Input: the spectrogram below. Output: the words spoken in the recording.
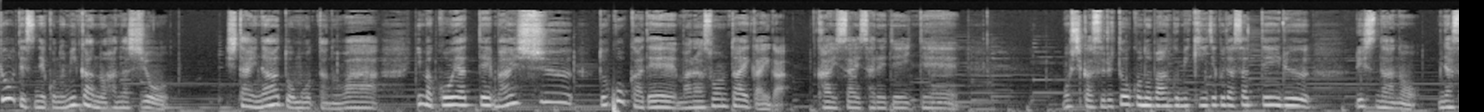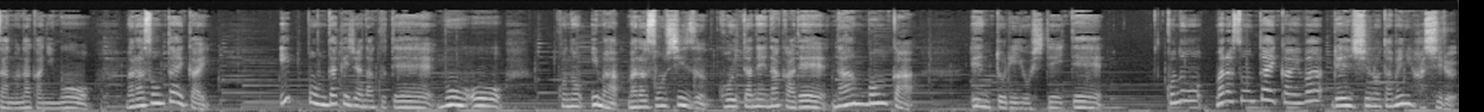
今日ですねこのみかんの話をしたいなと思ったのは今こうやって毎週どこかでマラソン大会が開催されていてもしかするとこの番組聞いてくださっているリスナーの皆さんの中にもマラソン大会1本だけじゃなくてもうこの今マラソンシーズンこういったね中で何本かエントリーをしていてこのマラソン大会は練習のために走る。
